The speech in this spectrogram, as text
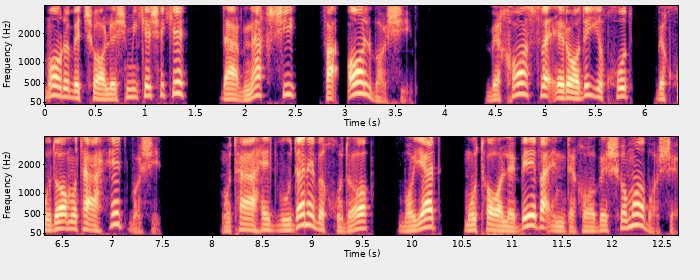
ما رو به چالش می‌کشه که در نقشی فعال باشیم. به خواست و اراده خود به خدا متحد باشید. متحد بودن به خدا باید مطالبه و انتخاب شما باشه.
